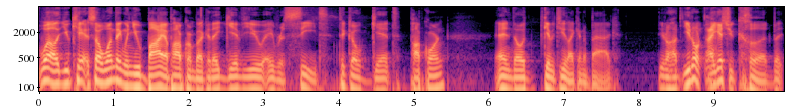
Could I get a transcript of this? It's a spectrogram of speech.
well you can't. So one thing when you buy a popcorn bucket, they give you a receipt to go get popcorn, and they'll give it to you like in a bag. You don't have you don't. I guess you could, but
